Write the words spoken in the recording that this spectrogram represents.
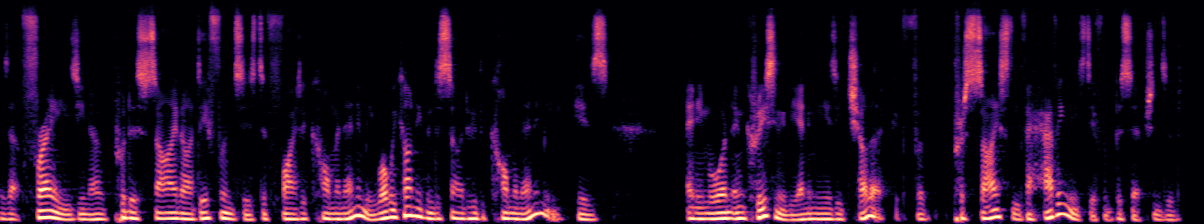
there's that phrase, you know, put aside our differences to fight a common enemy. Well, we can't even decide who the common enemy is anymore. And increasingly, the enemy is each other for precisely for having these different perceptions of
